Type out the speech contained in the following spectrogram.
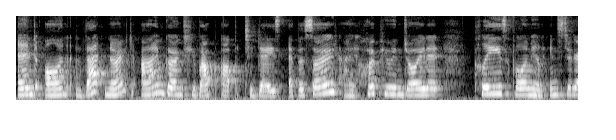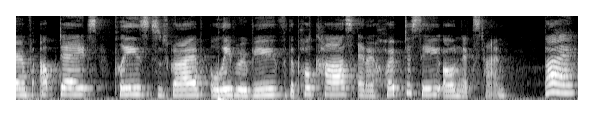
And on that note, I'm going to wrap up today's episode. I hope you enjoyed it. Please follow me on Instagram for updates. Please subscribe or leave a review for the podcast, and I hope to see you all next time. Bye.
